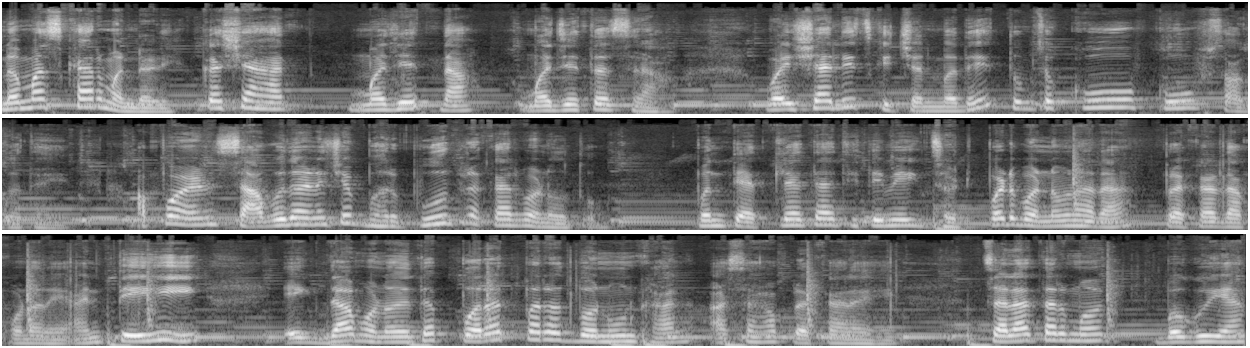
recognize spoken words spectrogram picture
नमस्कार मंडळी कसे आहात? मजेत ना? मजेतच राहा. वैशालीच किचनमध्ये तुमचं खूप खूप स्वागत आहे. आपण साबुदाण्याचे भरपूर प्रकार बनवतो. पण त्यातल्या त्यात इथे मी एक झटपट बनवणारा प्रकार दाखवणार आहे. आणि तेही एकदा बनवलं तर परत परत बनवून खाल असा हा प्रकार आहे. चला तर मग बघूया.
